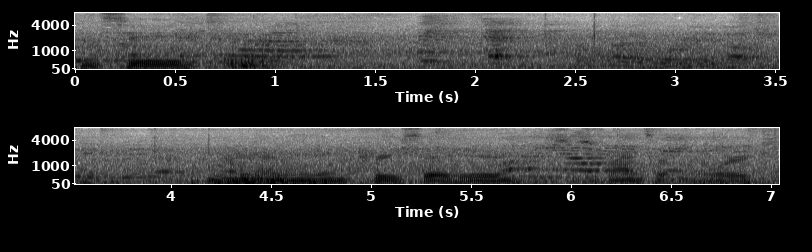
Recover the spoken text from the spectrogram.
can see I don't have anything preset here. Let's just find something that works.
